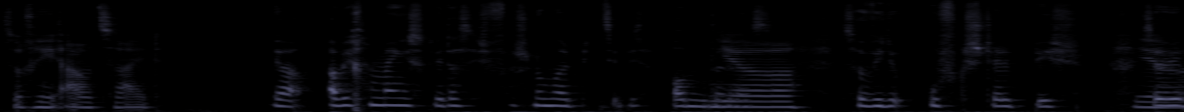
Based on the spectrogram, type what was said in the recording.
so ein bisschen outside. Ja, aber ich habe manchmal das Gefühl, das ist fast noch mal ein bisschen etwas anderes. Ja, So wie du aufgestellt bist. ja. So wie,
